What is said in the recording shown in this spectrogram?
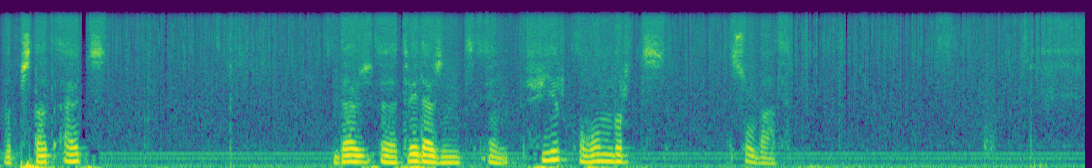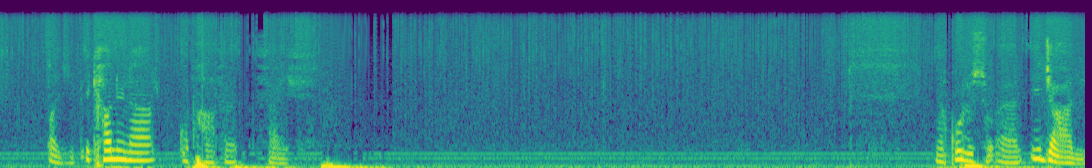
wat bestaat uit 2400 soldaten. Ik ga nu naar opgave 5. يقول السؤال اجعل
